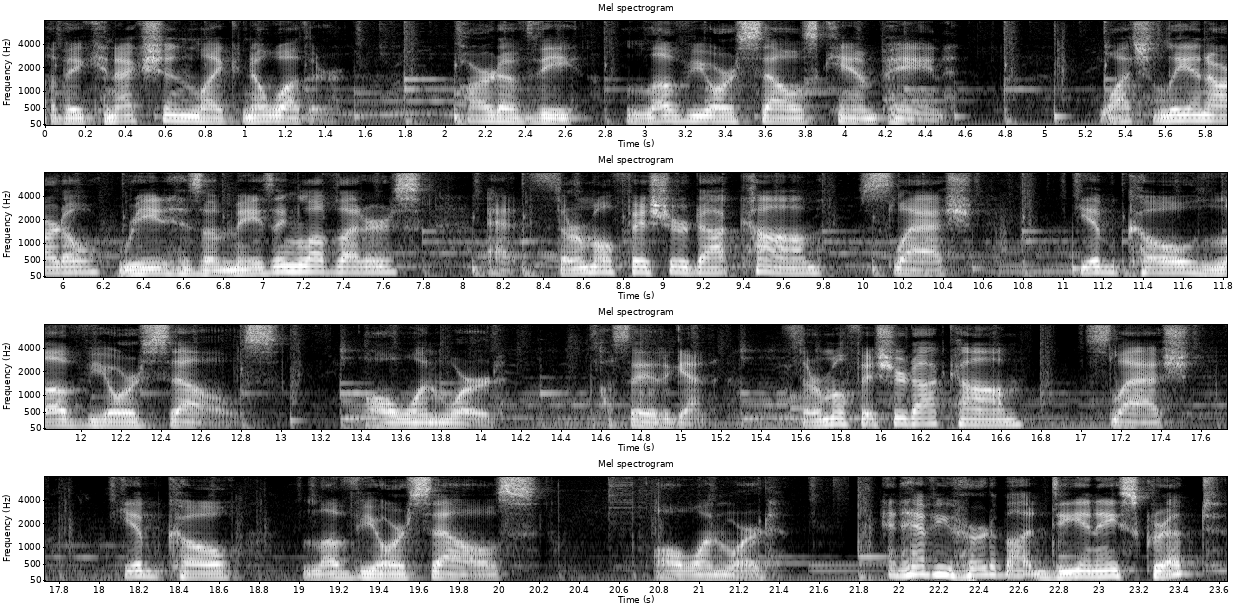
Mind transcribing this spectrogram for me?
of a connection like no other, part of the Love Your Cells campaign Watch Leonardo read his amazing love letters at thermofisher.com slash Gibco Love Your Cells. All one word. I'll say it again. thermofisher.com slash Gibco Love Your Cells. All one word. And have you heard about DNA Script?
